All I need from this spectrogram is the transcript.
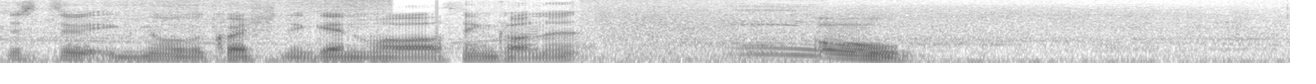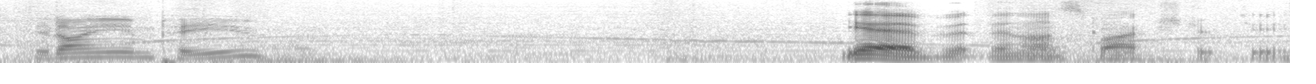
Just to ignore the question again while I think on it. Oh, Did I EMP you? Yeah, but then I Okay. spike stripped you.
